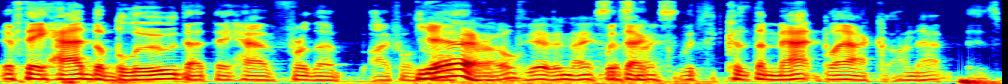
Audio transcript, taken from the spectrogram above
if they had the blue that they have for the iPhone 12 yeah, Pro, yeah, they're nice. With That's that, nice. with because the matte black on that is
